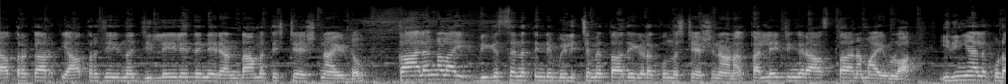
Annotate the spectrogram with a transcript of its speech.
യാത്രക്കാർ യാത്ര ചെയ്യുന്ന ജില്ലയിലെ തന്നെ രണ്ടാമത്തെ സ്റ്റേഷനായിട്ടും കാലങ്ങളായി വികസനത്തിന്റെ വെളിച്ചമെത്താതെ കിടക്കുന്ന സ്റ്റേഷനാണ് കല്ലേറ്റിങ്കര ആസ്ഥാനമായുള്ള ഇരിങ്ങാലക്കുട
